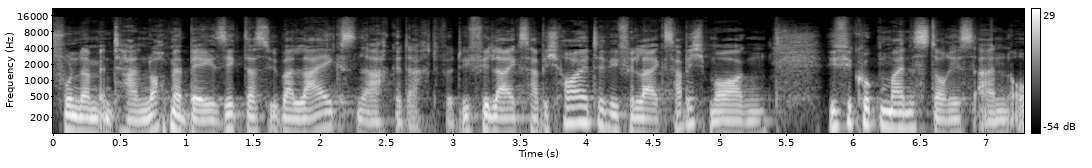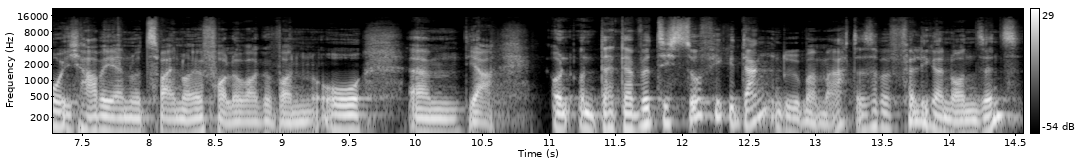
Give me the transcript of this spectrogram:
fundamental, noch mehr basic, dass über Likes nachgedacht wird. Wie viele Likes habe ich heute? Wie viele Likes habe ich morgen? Wie viel gucken meine Stories an? Oh, ich habe ja nur zwei neue Follower gewonnen. Oh, ähm, ja. Und, und da, da wird sich so viel Gedanken drüber gemacht, das ist aber völliger Nonsens.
